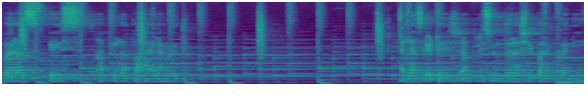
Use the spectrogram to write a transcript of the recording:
बराच स्पेस आपल्याला पाहायला मिळतो. ह्यालाच अटॅच आपली सुंदर अशी बाल्कनी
